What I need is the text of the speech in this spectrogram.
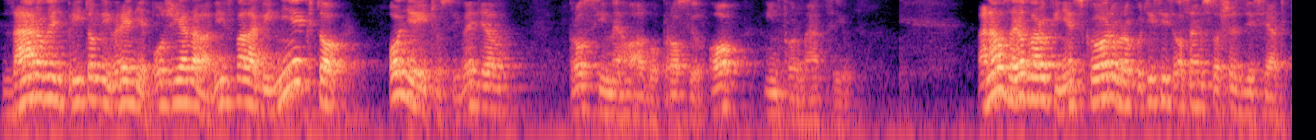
Zároveň prítomný verejne požiadal a vyzval, aby niekto o nej, čo si vedel, prosíme ho alebo prosil o informáciu. A naozaj o dva roky neskôr, v roku 1865,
